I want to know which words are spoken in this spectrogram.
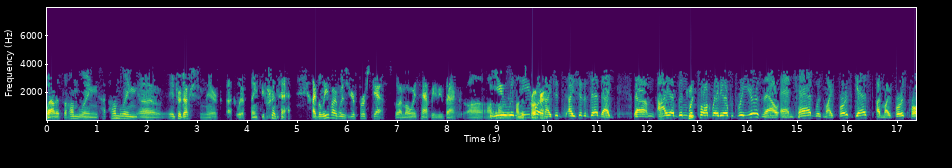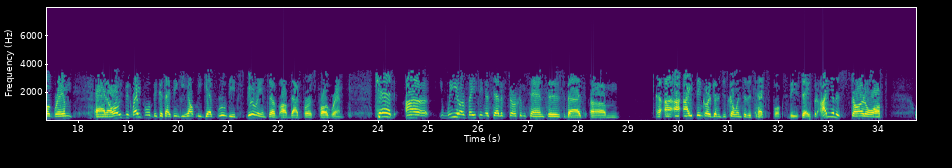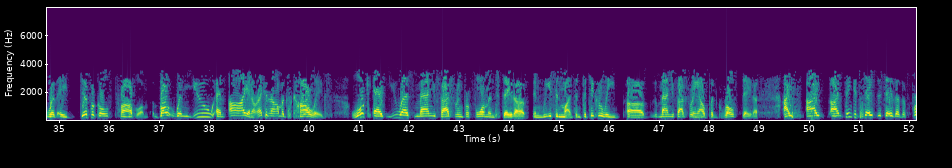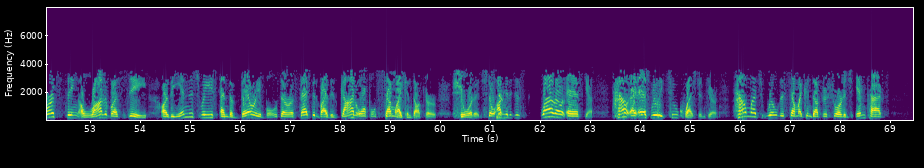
Wow, that's a humbling, humbling uh, introduction there, Cliff. Thank you for that. I believe I was your first guest, so I'm always happy to be back uh, on, you on, this, on this program. Were, and I should I should have said that. Um, I have been with Talk Radio for three years now, and Chad was my first guest on my first program and I'll always be grateful because I think he helped me get through the experience of, of that first program. Chad, uh, we are facing a set of circumstances that um, I, I think are going to just go into the textbooks these days. But I'm going to start off with a difficult problem. But when you and I and our economics colleagues look at U.S. manufacturing performance data in recent months, and particularly uh, manufacturing output growth data, I, I, I think it's safe to say that the first thing a lot of us see are the industries and the variables that are affected by this god awful semiconductor shortage. So I'm going to just flat out ask you, how I ask really two questions here. How much will the semiconductor shortage impact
